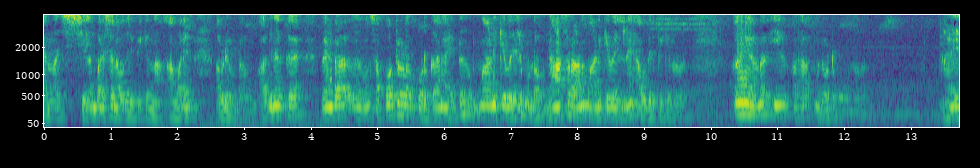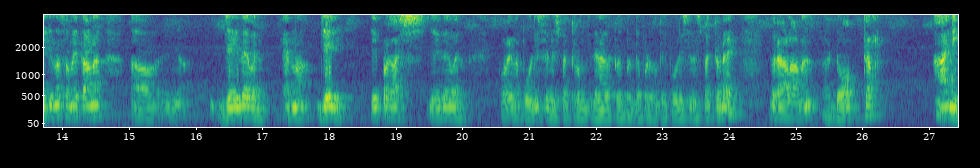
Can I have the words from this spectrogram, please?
എന്ന ശിലംപരശൻ അവതരിപ്പിക്കുന്ന അമരൻ അവിടെ ഉണ്ടാവും. അതിനൊക്കെ വേണ്ട സപ്പോർട്ടുകളൊക്കെ കൊടുക്കാനായിട്ട് മാണിക്യവേലും ഉണ്ടാവും. നാസറാണ് മാണിക്യവേലിനെ അവതരിപ്പിക്കുന്നത്. അങ്ങനെയാണ് ഈ കഥ മുന്നോട്ട് പോകുന്നത്. അങ്ങനെ ഇരിക്കുന്ന സമയത്താണ് ജയദേവൻ എന്ന ജയ് ജയപ്രകാശ് ജയദേവൻ പറയുന്ന പോലീസ് ഇൻസ്പെക്ടറും ഇതിനകത്ത് ബന്ധപ്പെടുന്നുണ്ട്. ഈ പോലീസ് ഇൻസ്പെക്ടറുടെ ഒരാളാണ് ഡോക്ടർ ആനി.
